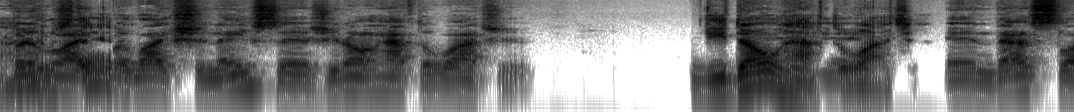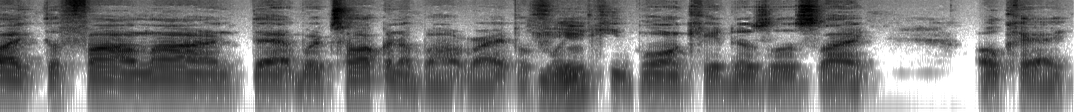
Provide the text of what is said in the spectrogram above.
I But understand. like, but like Shanae says, you don't have to watch it. You don't have to watch it. And that's like the fine line that we're talking about, right? Before you keep going, K Dizzle, it's like, okay,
